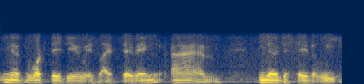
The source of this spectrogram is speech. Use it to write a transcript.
you know the work they do is life saving. Um, you know, to say the least.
